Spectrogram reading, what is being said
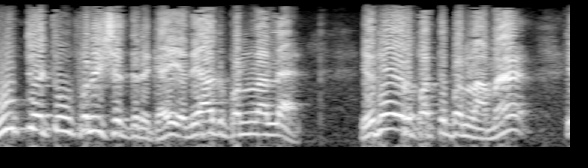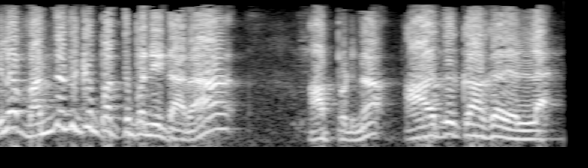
நூத்தி எட்டு உபநிஷத்து இருக்க எதையாவது பண்ணலாம்ல? ஏதோ ஒரு பத்து பண்ணலாம? இல்ல வந்ததுக்கு பத்து பண்ணிட்டாரா? அப்படின்னா அதுக்காக இல்ல.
